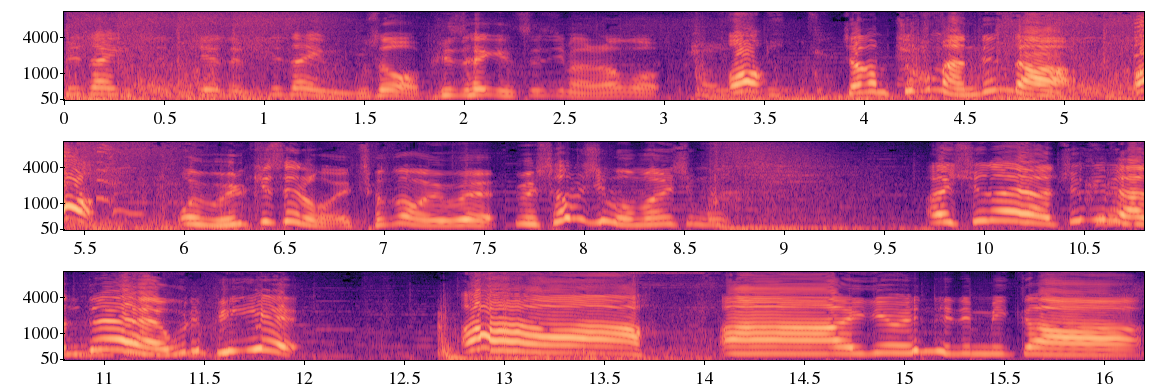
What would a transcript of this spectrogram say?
필살기 쓰 쟤들 필살기 무서워. 필살기 쓰지 말라고. 어? 잠깐 죽으면 안 된다. 어? 어 왜 이렇게 세로 잠깐만 왜왜 35만원씩 뭐? 아이 슈나야 죽이면 안돼. 우리 비기. 아! 아 이게 웬일입니까?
